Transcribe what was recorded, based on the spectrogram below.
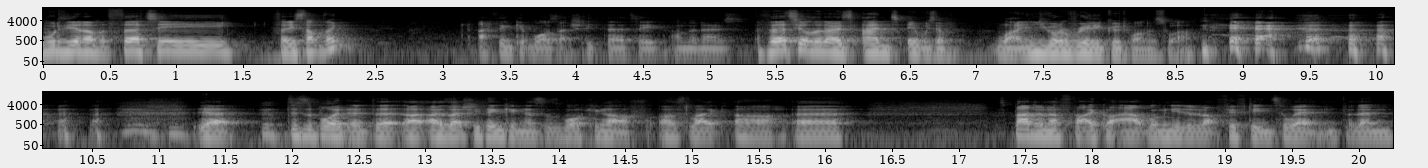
what did you end up at 30, 30 something? I think it was actually 30 on the nose. 30 on the nose, and it was a one. You got a really good one as well. yeah, disappointed that I I was actually thinking as I was walking off. I was like, oh, uh, it's bad enough that I got out when we needed about fifteen to win, but then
